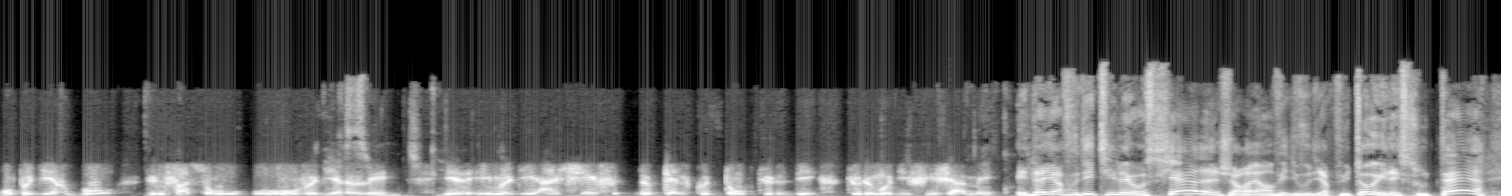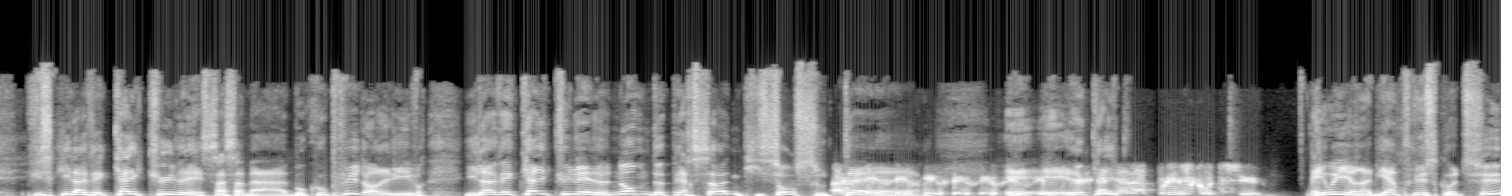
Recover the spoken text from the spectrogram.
On peut dire beau d'une façon où on veut dire laid. Il, il me dit un chiffre, de quelque ton que tu le dis, tu le modifies jamais. Et d'ailleurs, vous dites il est au ciel. J'aurais envie de vous dire plutôt il est sous terre, puisqu'il avait calculé. Ça, ça m'a beaucoup plu dans le livre. Il avait calculé le nombre de personnes qui sont sous terre. Et- et le Il y en a plus qu'au-dessus. Et oui, il y en a bien plus qu'au-dessus.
